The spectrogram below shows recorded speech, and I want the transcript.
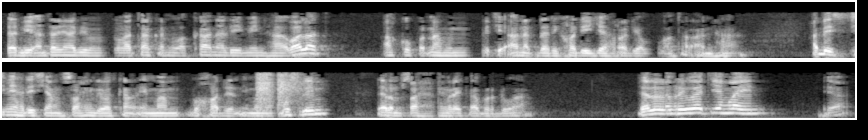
Dan di antaranya Nabi mengatakan, wa kana li minha walad. Aku pernah memiliki anak dari Khadijah radhiyallahu taala anha. Hadis ini hadis yang sahih diriwayatkan Imam Bukhari dan Imam Muslim dalam sahih mereka berdua. Dalam riwayat yang lain, ya.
